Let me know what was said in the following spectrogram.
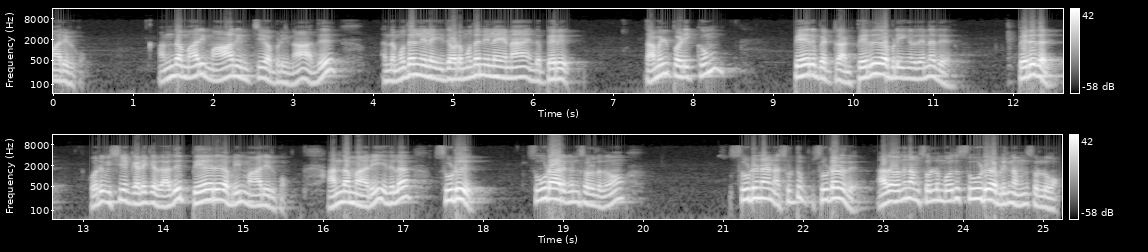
மாறியிருக்கும். அந்த மாதிரி மாறிடுச்சு அப்படின்னா அது அந்த முதல்நிலை இதோட முதல்நிலை என்ன? இந்த பெரு. தமிழ் படிக்கும் பேறு பெற்றான். பெரு அப்படிங்கிறது என்னது? பெறுதல். ஒரு விஷயம் கிடைக்கிறது. அது பேர் அப்படின்னு மாறி இருக்கும். அந்த மாதிரி இதில் சுடு சூடாக இருக்குன்னு சொல்கிறதும் சுடுனா என்ன? சுட்டு சுடுறது. அதை வந்து நம்ம சொல்லும்போது சூடு அப்படின்னு நம்ம வந்து சொல்லுவோம்.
